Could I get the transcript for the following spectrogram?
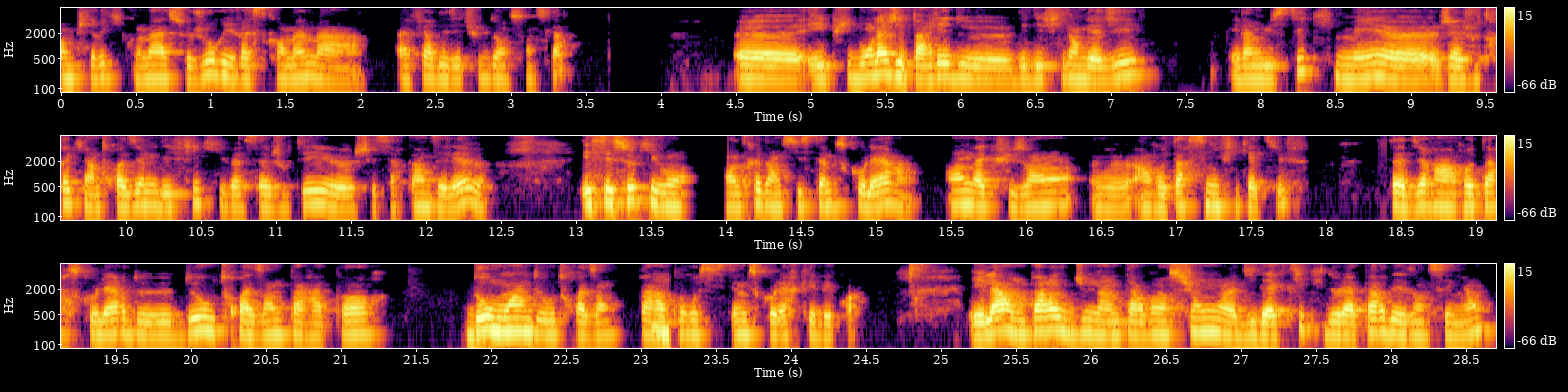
empirique qu'on a à ce jour. Il reste quand même à, faire des études dans ce sens-là. et puis bon, là, j'ai parlé des défis langagiers et linguistiques, mais j'ajouterais qu'il y a un troisième défi qui va s'ajouter chez certains élèves, et c'est ceux qui vont rentrer dans le système scolaire en accusant euh, un retard significatif, c'est-à-dire un retard scolaire de deux ou trois ans par rapport, d'au moins deux ou trois ans par mmh. rapport au système scolaire québécois. Et là, on parle d'une intervention euh, didactique de la part des enseignants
